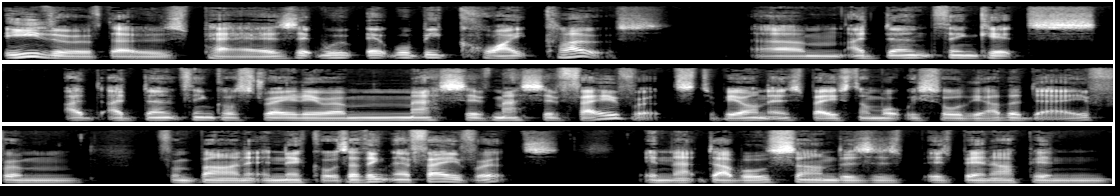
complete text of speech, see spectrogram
either of those pairs, it will it will be quite close. Um, I don't think it's. I, I don't think Australia are massive, massive favourites, to be honest, based on what we saw the other day from from Barnett and Nicholls. I think they're favourites in that doubles. Sanders has, has been up in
